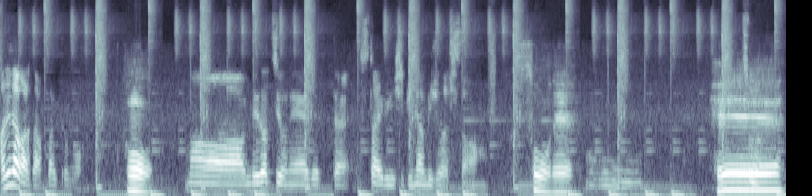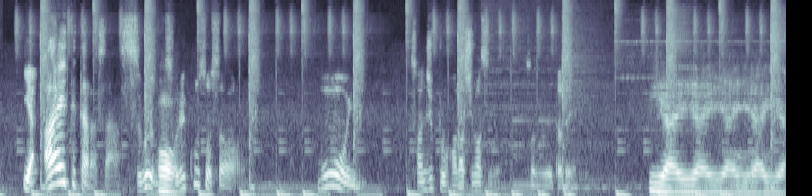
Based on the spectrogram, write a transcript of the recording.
派手だからさ、二人とも。まあ、目立つよね、絶対。スタイルいいし、美男美女だしさ。そうね。うん。へえ。いや、会えてたらさ、すごい、もううんそれこそさ、もう30分話しますよ、そのネタで。いやいやいやいやいや。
